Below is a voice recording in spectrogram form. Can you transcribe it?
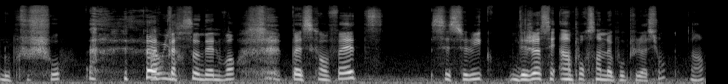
le plus chaud, ah personnellement, parce qu'en fait, c'est celui. Déjà, c'est 1% de la population. Hein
